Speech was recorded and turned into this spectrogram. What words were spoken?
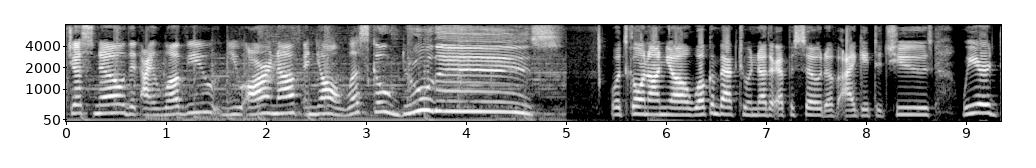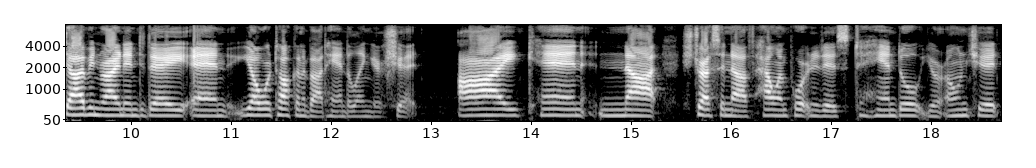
Just know that I love you, you are enough, and y'all, let's go do this! What's going on, y'all? Welcome back to another episode of I Get to Choose. We are diving right in today, and y'all, we're talking about handling your shit. I cannot stress enough how important it is to handle your own shit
